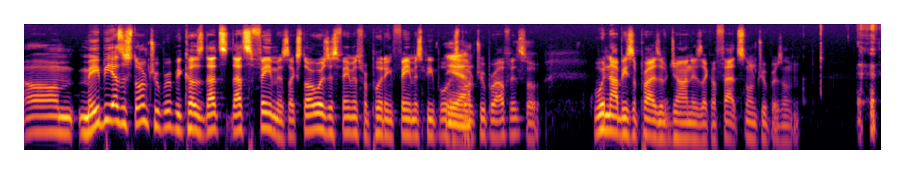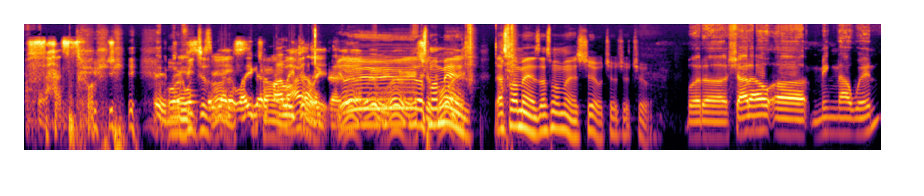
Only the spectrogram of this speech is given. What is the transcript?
Um, maybe as a stormtrooper because that's that's famous. Like Star Wars is famous for putting famous people in Yeah. stormtrooper outfits. So, would not be surprised if John is like a fat stormtrooper or something. Fat stormtrooper. Hey, or man, if he just why you gotta- why you gotta violate John like that? Yo, Yeah, yo, it's that's my boy. man. That's my man. That's my man. Chill, chill, chill, chill. But uh shout out uh Ming Na Wen.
